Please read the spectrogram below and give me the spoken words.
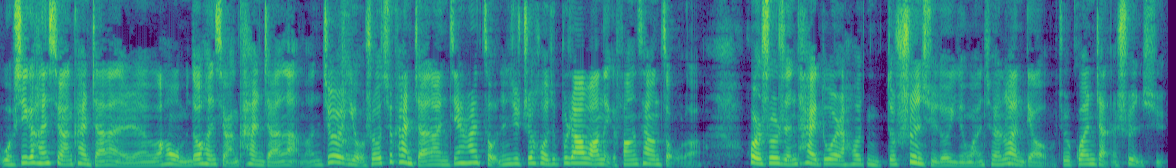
我是一个很喜欢看展览的人，然后我们都很喜欢看展览嘛。你就是有时候去看展览，你经常走进去之后就不知道往哪个方向走了，或者说人太多，然后你的顺序都已经完全乱掉，就是观展的顺序。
